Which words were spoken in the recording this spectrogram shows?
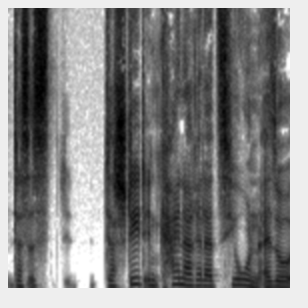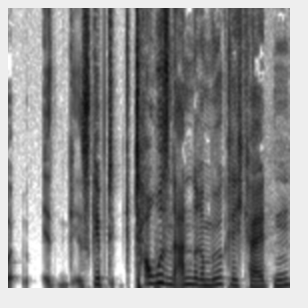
das ist, das steht in keiner Relation. Also es gibt tausend andere Möglichkeiten,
